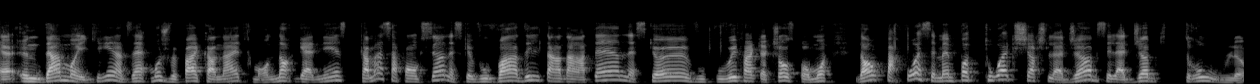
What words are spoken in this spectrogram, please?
euh, une dame m'a écrit en disant Moi, je veux faire connaître mon organisme. Comment ça fonctionne? Est-ce que vous vendez le temps d'antenne? Est-ce que vous pouvez faire quelque chose pour moi? Donc, parfois, c'est même pas toi qui cherches la job, c'est la job qui te trouve. Là.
